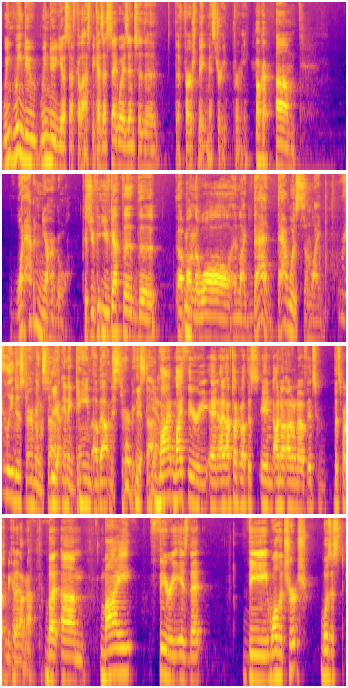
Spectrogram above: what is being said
we we can do we can do Yosefka last because that segues into the the first big mystery for me. okay. Um, What happened in Yahar'gul? Because you've you've got the the up on the wall and like that that was some like really disturbing stuff Yeah. in a game about disturbing Yeah. stuff. My my theory, and I, I've talked about this in I don't, I don't know if it's this part's gonna be cut out or not, but um, my theory is that the while the church was a, st-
